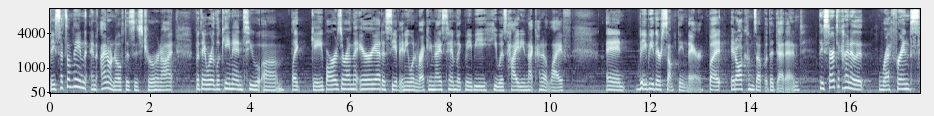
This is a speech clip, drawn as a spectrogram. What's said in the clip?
They said something, and I don't know if this is true or not, but they were looking into um, like gay bars around the area to see if anyone recognized him, like maybe he was hiding that kind of life. and maybe there's something there, but it all comes up with a dead end. They start to kind of reference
